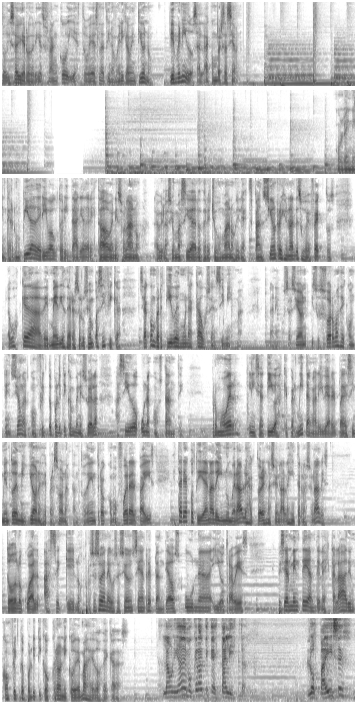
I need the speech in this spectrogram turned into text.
soy Xavier Rodríguez Franco y esto es Latinoamérica 21. Bienvenidos a la conversación. Con la ininterrumpida deriva autoritaria del Estado venezolano, la violación masiva de los derechos humanos y la expansión regional de sus efectos, la búsqueda de medios de resolución pacífica se ha convertido en una causa en sí misma la negociación y sus formas de contención al conflicto político en Venezuela ha sido una constante. Promover iniciativas que permitan aliviar el padecimiento de millones de personas, tanto dentro como fuera del país, es tarea cotidiana de innumerables actores nacionales e internacionales, todo lo cual hace que los procesos de negociación sean replanteados una y otra vez, especialmente ante la escalada de un conflicto político crónico de más de dos décadas. La unidad democrática está lista. Los países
